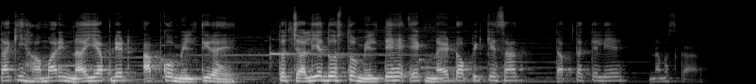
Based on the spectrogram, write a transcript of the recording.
ताकि हमारी नई अपडेट आपको मिलती रहे। तो चलिए दोस्तों, मिलते हैं एक नए टॉपिक के साथ। तब तक के लिए नमस्कार।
